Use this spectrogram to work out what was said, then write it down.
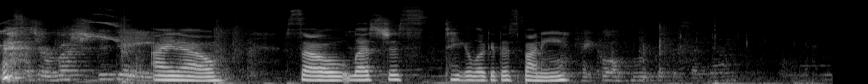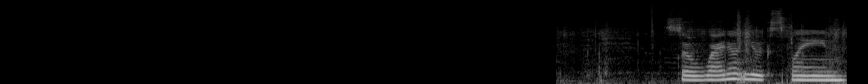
such a rush day. I know. So let's just take a look at this bunny. Okay, cool. Let me put this stuff down. So why don't you explain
